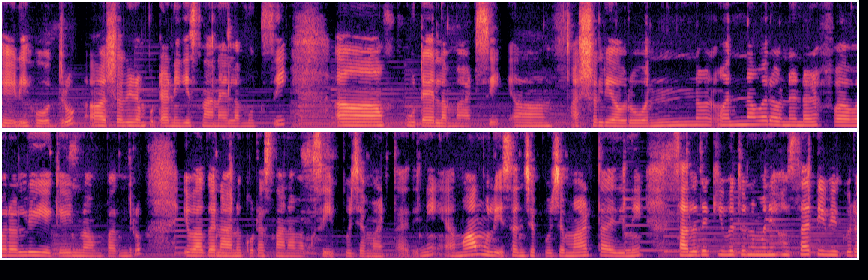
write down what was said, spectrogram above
ಹೇಳಿ ಹೋದರು. ಅಷ್ಟರಲ್ಲಿ ನಮ್ಮ ಪುಟಾಣಿಗೆ ಸ್ನಾನ ಎಲ್ಲ ಮುಗಿಸಿ ಊಟ ಎಲ್ಲ ಮಾಡಿಸಿ ಅಷ್ಟರಲ್ಲಿ ಅವರು one one hour one and half ಅವರಲ್ಲಿ ಎಗೈನ್ ಬಂದರು. ಇವಾಗ ನಾನು ಕೂಡ ಸ್ನಾನ ಮುಗಿಸಿ ಪೂಜೆ ಮಾಡ್ತಾ ಇದ್ದೀನಿ. ಮಾಮೂಲಿ ಸಂಜೆ ಪೂಜೆ ಮಾಡ್ತಾ ಇದ್ದೀನಿ. ಸಾಲದಕ್ಕೆ ಇವತ್ತು ನಮ್ಮನೆ ಹೊಸ ಟಿ ವಿ ಕೂಡ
